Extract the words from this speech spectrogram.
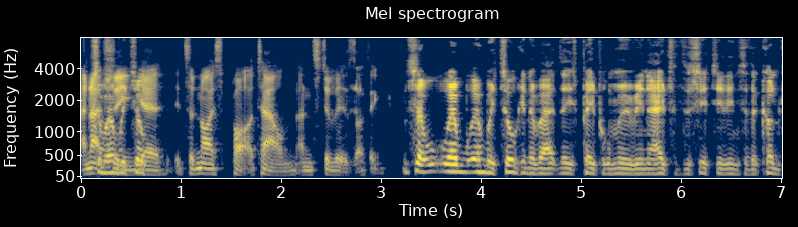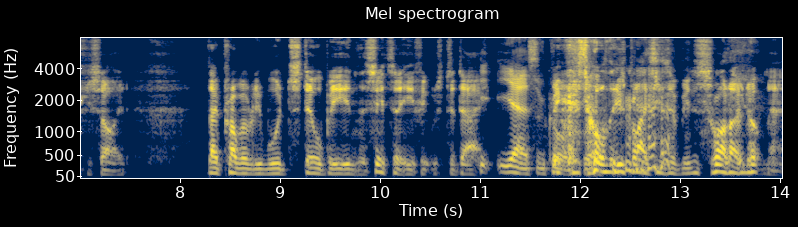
And So when we actually, talk- yeah, it's a nice part of town and still is, I think. So when, when we're talking about these people moving out of the city and into the countryside, they probably would still be in the city if it was today, Yes, of course. because yeah. all these places have been swallowed up now.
